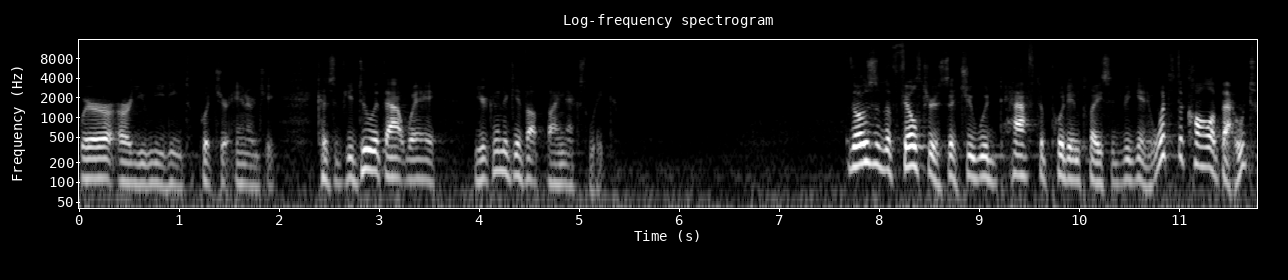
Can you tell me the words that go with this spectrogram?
Where are you needing to put your energy? Because if you do it that way, you're going to give up by next week. Those are the filters that you would have to put in place at the beginning. What's the call about?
